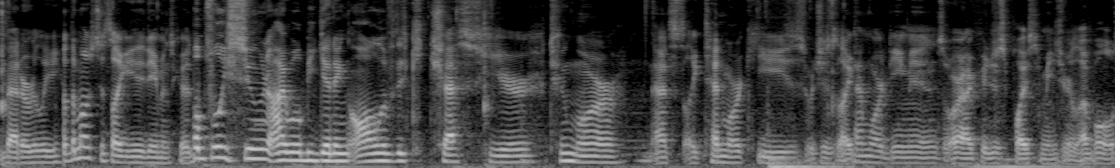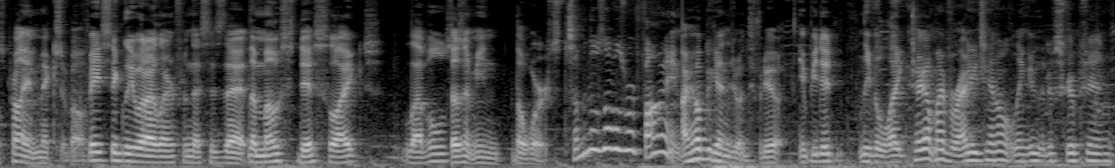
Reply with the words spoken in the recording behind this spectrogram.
betterly, but the most is like easy demon's good. Hopefully soon I will be getting all of the chests here. Two more. That's like 10 more keys, which is like 10 more demons, or I could just play some easier levels. Probably a mix of both. Basically, what I learned from this is that the most disliked levels doesn't mean the worst. Some of those levels were fine. I hope you guys enjoyed this video. If you did, leave a like. Check out my variety channel, link in the description,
